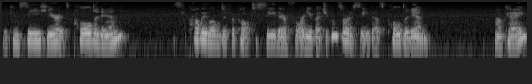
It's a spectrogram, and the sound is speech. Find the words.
you can see here it's pulled it in. It's probably a little difficult to see there for you, but you can sort of see that's pulled it in. Okay,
